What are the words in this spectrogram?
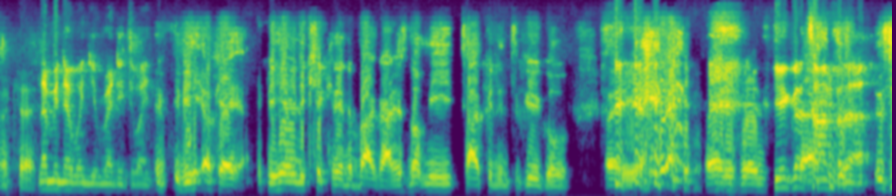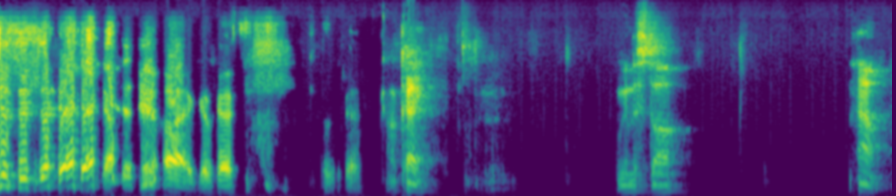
Okay. let me know when you're ready, Dwaine. If, if you okay, if you hear any clicking in the background, it's not me typing into Google or, any, or anything. You got time for that? It's just, it's, all right, go go. Let's. Okay. We're going to start. Now,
